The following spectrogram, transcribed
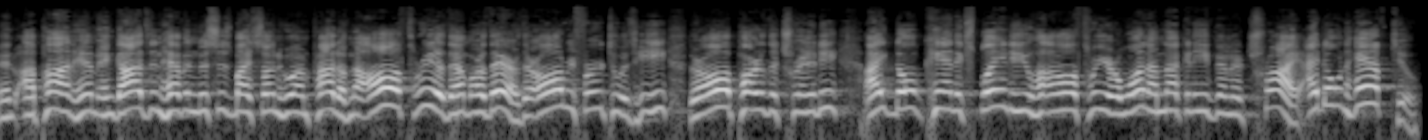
and upon him. And God's in heaven. This is my Son who I'm proud of. Now, all three of them are there. They're all referred to as He. They're all part of the Trinity. I don't can't explain to you how all three are one. I'm not going to even going to try. I don't have to.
